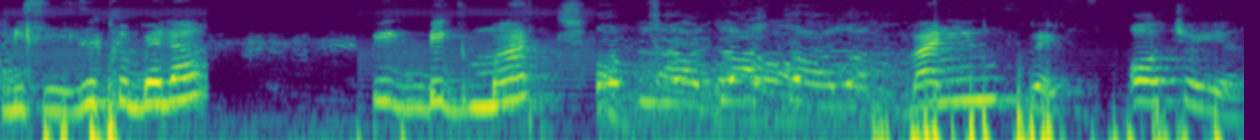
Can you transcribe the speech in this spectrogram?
This is little brother. Big big match. Mannings versus Ulteriors.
